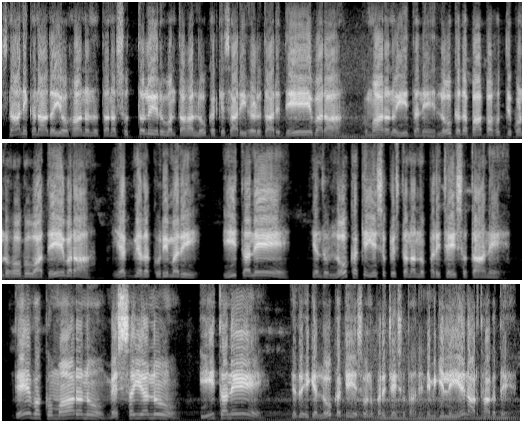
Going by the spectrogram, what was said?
ಸ್ನಾನಿಕನಾದ ಯೋಹಾನನು ತನ್ನ ಸುತ್ತಲೂ ಇರುವಂತಹ ಲೋಕಕ್ಕೆ ಸಾರಿ ಹೇಳುತ್ತಾರೆ, ದೇವರ ಕುಮಾರನು ಈತನೇ, ಲೋಕದ ಪಾಪ ಹೊತ್ತಿಕೊಂಡು ಹೋಗುವ ದೇವರ ಯಜ್ಞದ ಕುರಿಮರಿ ಈತನೇ ಎಂದು ಲೋಕಕ್ಕೆ ಯೇಸುಕ್ರಿಸ್ತನನ್ನು ಪರಿಚಯಿಸುತ್ತಾನೆ. ದೇವಕುಮಾರನು ಮೆಸ್ಸಯ್ಯನು ಈತನೇ ಎಂದು ಹೀಗೆ ಲೋಕಕ್ಕೆ ಯೇಸುವನ್ನು ಪರಿಚಯಿಸುತ್ತಾನೆ. ನಿಮಗಿಲ್ಲಿ ಏನು ಅರ್ಥ ಆಗುತ್ತೆ?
